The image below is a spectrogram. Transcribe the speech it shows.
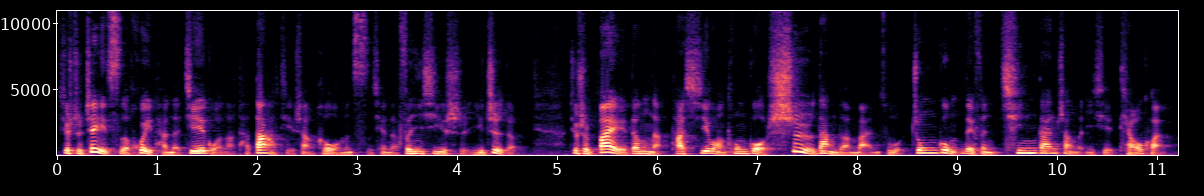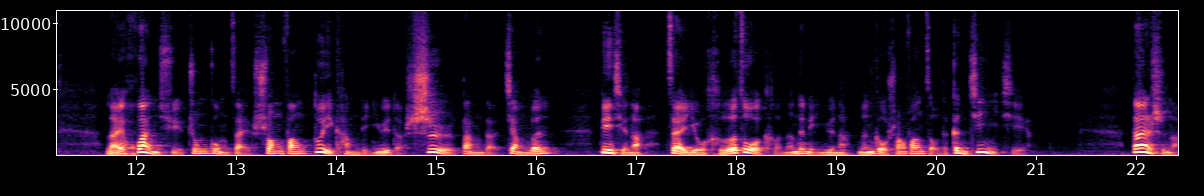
就是这次会谈的结果呢，它大体上和我们此前的分析是一致的。就是拜登呢，他希望通过适当的满足中共那份清单上的一些条款，来换取中共在双方对抗领域的适当的降温，并且呢，在有合作可能的领域呢，能够双方走得更近一些。但是呢，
